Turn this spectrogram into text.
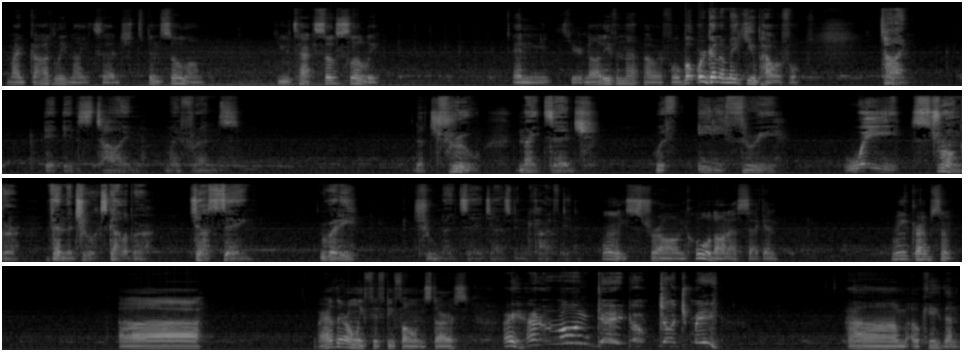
my godly night's edge. It's been so long. You attack so slowly. And you're not even that powerful. But we're gonna make you powerful. Time. It is time, my friends. The true Night's Edge with 83. Way stronger than the true Excalibur. Just saying. Ready? True Night's Edge has been crafted. Only strong. Hold on a second. Let me grab some. Uh. Why are there only 50 fallen stars? I had a long day, don't judge me. Um, okay then.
